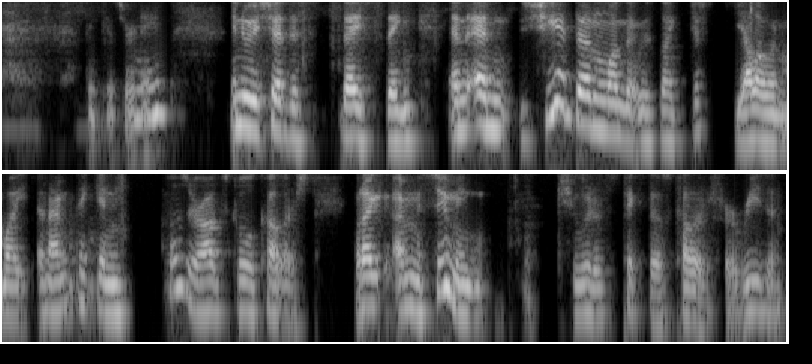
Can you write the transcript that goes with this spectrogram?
I think is her name. Anyway, she had this nice thing. And and she had done one that was like just yellow and white. And I'm thinking, those are odd school colors. But I, I'm assuming she would have picked those colors for a reason.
